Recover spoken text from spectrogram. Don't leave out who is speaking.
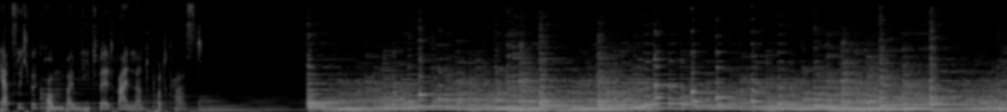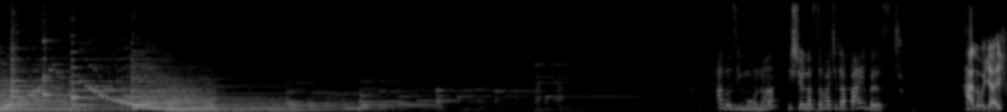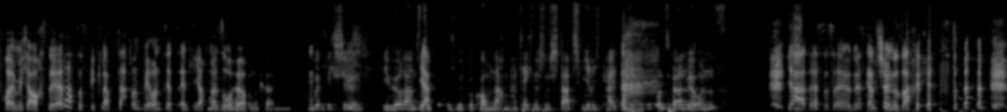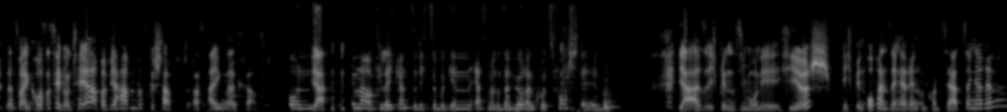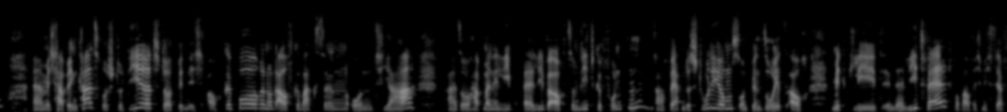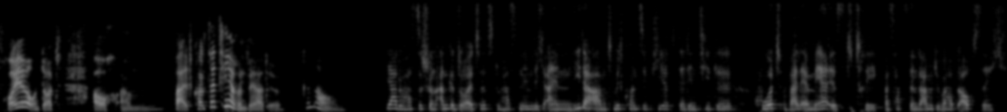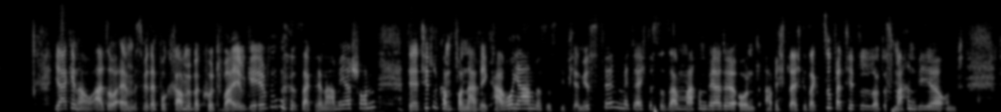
Speaker 1: Herzlich willkommen beim Liedwelt Rheinland Podcast. Hallo Simone, wie schön, dass du heute dabei bist.
Speaker 2: Hallo, ja, ich freue mich auch sehr, dass das geklappt hat und wir uns jetzt endlich auch mal so hören können.
Speaker 1: Wirklich schön. Die Hörer haben es ja. nicht mitbekommen. Nach ein paar technischen Startschwierigkeiten und hören wir uns.
Speaker 2: Ja, das ist äh, eine ganz schöne Sache jetzt. Das war ein großes Hin und Her, aber wir haben das geschafft aus eigener genau. Kraft.
Speaker 1: Und ja. genau, vielleicht kannst du dich zu Beginn erstmal unseren Hörern kurz vorstellen.
Speaker 2: Ja, also ich bin Simone Hirsch. Ich bin Opernsängerin und Konzertsängerin. Ähm, ich habe in Karlsruhe studiert. Dort bin ich auch geboren und aufgewachsen. Und ja, also habe meine Lieb äh, Liebe auch zum Lied gefunden, auch während des Studiums und bin so jetzt auch Mitglied in der Liedwelt, worauf ich mich sehr freue und dort auch ähm, bald konzertieren werde. Genau.
Speaker 1: Ja, du hast es schon angedeutet. Du hast nämlich einen Liederabend mitkonzipiert, der den Titel Kurt, weil er mehr ist, trägt. Was hat es denn damit überhaupt auf sich?
Speaker 2: Ja, genau. Also ähm, es wird ein Programm über Kurt Weil geben, das sagt der Name ja schon. Der Titel kommt von Nare Karoyan, das ist die Pianistin, mit der ich das zusammen machen werde. Und habe ich gleich gesagt, super Titel und das machen wir. Und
